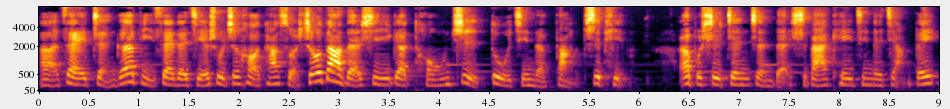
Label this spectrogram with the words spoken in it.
啊，在整个比赛的结束之后，他所收到的是一个铜制镀金的仿制品，而不是真正的十八 K 金的奖杯。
